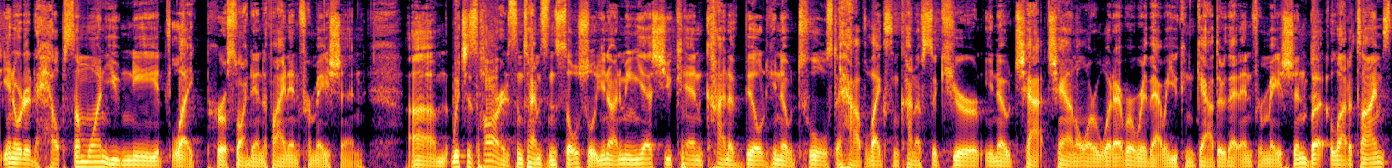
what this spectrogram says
in order to help someone, you need like personal identifying information, um, which is hard sometimes in social. You know what I mean? Yes, you can kind of build, you know, tools to have like some kind of secure, you know, chat channel or whatever, where that way you can gather that information. But a lot of times,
